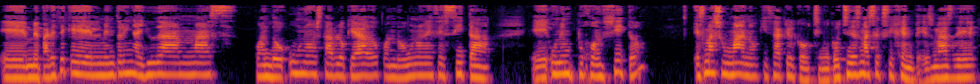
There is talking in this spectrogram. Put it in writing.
me parece que el mentoring ayuda más cuando uno está bloqueado, cuando uno necesita un empujoncito, es más humano quizá que el coaching. El coaching es más exigente, es más de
